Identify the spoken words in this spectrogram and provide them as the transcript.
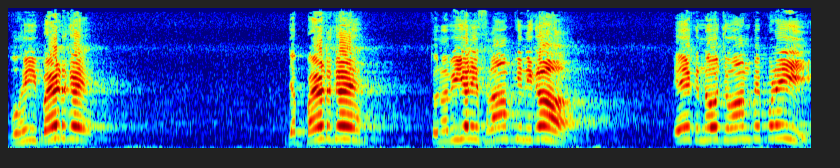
وہی بیٹھ گئے۔ جب بیٹھ گئے تو نبی علیہ السلام کی نگاہ ایک نوجوان پہ پڑی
